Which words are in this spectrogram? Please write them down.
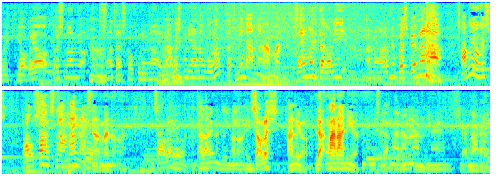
Wis yo kaya tresno yo. Tresno jan saka kulino ya. Aku wis kulino nang kono dadine nyaman. Nyaman. Saya mau ditakoni anu arep nyoba SBM nah. nah. Aku ya wis ora usah wis nyaman. Wis nyaman kok. Insyaallah ya dalane nang kene. Heeh, insyaallah anu ya, ndak nglarani ya. Wis ndak ngarani Mm. aku neh. Ndak nglarani.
